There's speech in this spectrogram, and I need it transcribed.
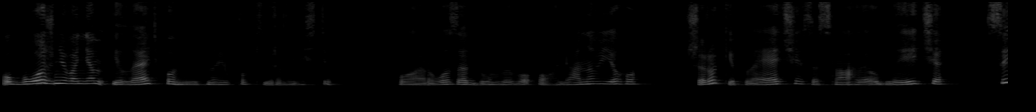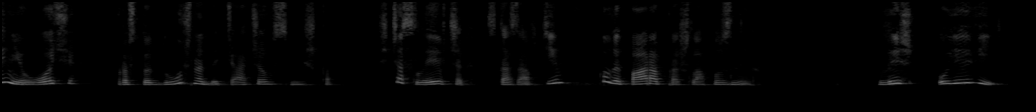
обожнюванням і ледь помітною покірливістю. Пуаро задумливо оглянув його, широкі плечі, засмагле обличчя, сині очі, простодушна дитяча усмішка. Щасливчик, сказав тім, коли пара пройшла повз них. Лиш уявіть,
